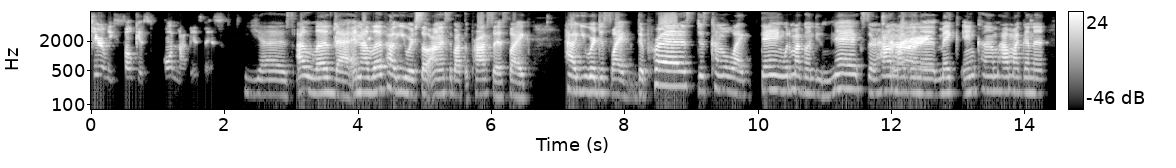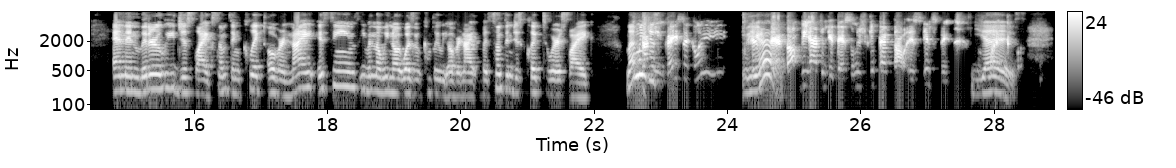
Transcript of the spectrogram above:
purely focus on my business. Yes, I love that. And I love how you were so honest about the process. Like, how you were just like depressed, just kind of like, dang, what am I going to do next? Or how am I going to make income? How am I going to. And then literally just like something clicked overnight, it seems, even though we know it wasn't completely overnight, but something just clicked to where it's like, let me I just. Mean, basically, yeah. That thought be happening. As soon as you get that thought, it's instant. Yes.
